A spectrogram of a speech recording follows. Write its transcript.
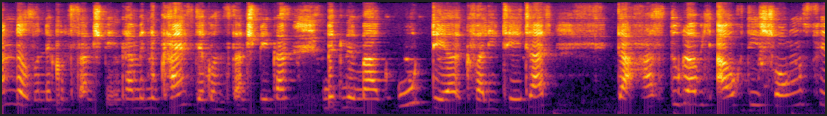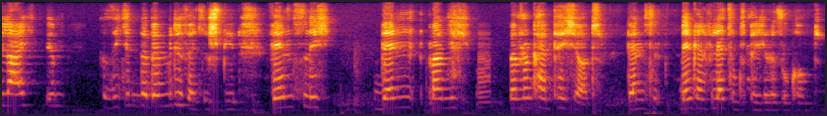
Anderson, der konstant spielen kann, mit einem Keins, der konstant spielen kann, mit einem Mark Uth, der Qualität hat, da hast du, glaube ich, auch die Chance, vielleicht im gesicherten Mittelfeld zu spielen. Wenn es nicht, wenn man nicht, wenn man kein Pech hat, wenn, wenn kein Verletzungspech oder so kommt.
